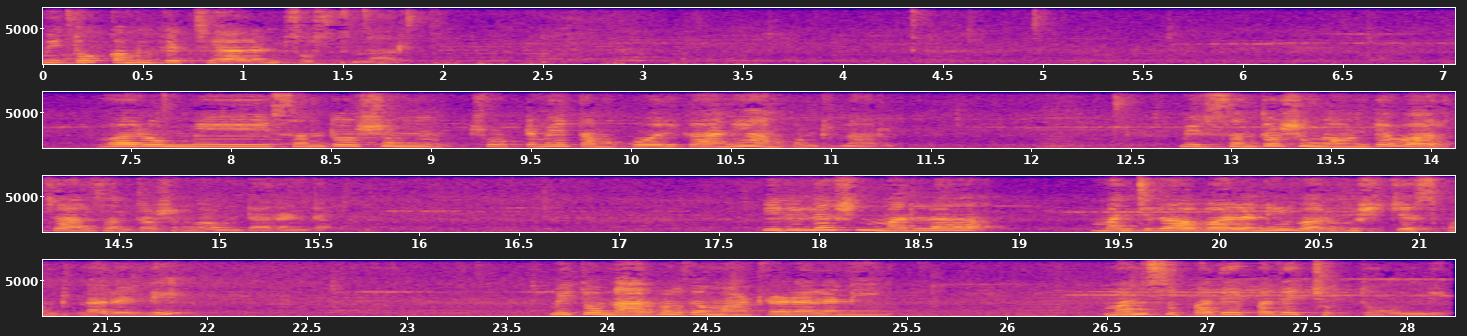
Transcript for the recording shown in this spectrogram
మీతో కమ్యూనికేట్ చేయాలని చూస్తున్నారు. వారు మీ సంతోషం చూడటమే తమ కోరిక అని అనుకుంటున్నారు. మీరు సంతోషంగా ఉంటే వారు చాలా సంతోషంగా ఉంటారంట. ఈ రిలేషన్ మరలా మంచిగా అవ్వాలని వారు విష్ చేసుకుంటున్నారండి. మీతో నార్మల్గా మాట్లాడాలని మనసు పదే పదే చెప్తూ ఉంది.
